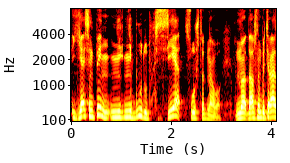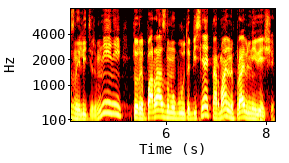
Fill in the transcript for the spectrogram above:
Ясен пень, не, не будут все слушать одного. Но должны быть разные лидеры мнений, которые по-разному будут объяснять нормальные, правильные вещи.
